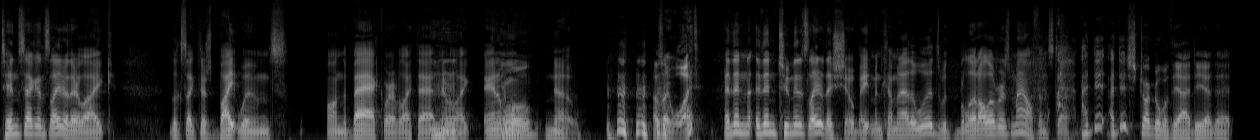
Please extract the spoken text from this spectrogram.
Ten seconds later, they're like, "Looks like there's bite wounds on the back, or whatever like that." And they were mm-hmm. like, "Animal, no." I was like, what? And then and then two minutes later, they show Bateman coming out of the woods with blood all over his mouth and stuff. I did. I did struggle with the idea that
